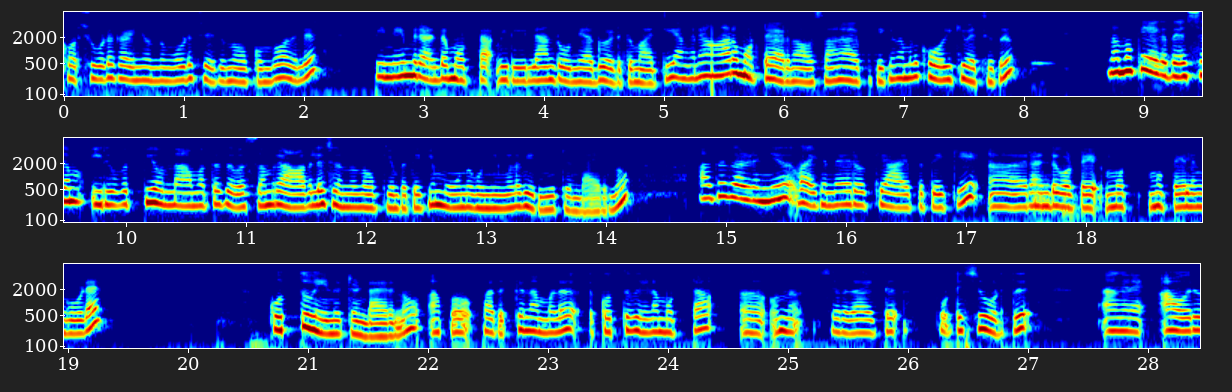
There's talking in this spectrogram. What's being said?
കുറച്ചുകൂടെ കഴിഞ്ഞ് ഒന്നും കൂടെ ചെയ്ത് നോക്കുമ്പോൾ അതിൽ പിന്നെയും രണ്ട് മുട്ട വിരിയില്ലാന്ന് തോന്നി അതും എടുത്തു മാറ്റി. അങ്ങനെ ആറ് മുട്ടയായിരുന്നു അവസാനം അവസാനമായപ്പോഴത്തേക്കും നമ്മൾ കോഴിക്ക് വെച്ചത്. നമുക്ക് ഏകദേശം ഇരുപത്തി ഒന്നാമത്തെ ദിവസം രാവിലെ ചെന്ന് നോക്കിയപ്പോഴത്തേക്കും മൂന്ന് കുഞ്ഞുങ്ങൾ വിരിഞ്ഞിട്ടുണ്ടായിരുന്നു. അത് കഴിഞ്ഞ് വൈകുന്നേരമൊക്കെ ആയപ്പോഴത്തേക്ക് രണ്ട് കൊട്ട മുട്ടയിലും കൂടെ കൊത്തു വീണിട്ടുണ്ടായിരുന്നു. അപ്പോൾ പതുക്കെ നമ്മൾ കൊത്തു വീണ മുട്ട ഒന്ന് ചെറുതായിട്ട് പൊട്ടിച്ചു കൊടുത്ത് അങ്ങനെ ആ ഒരു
